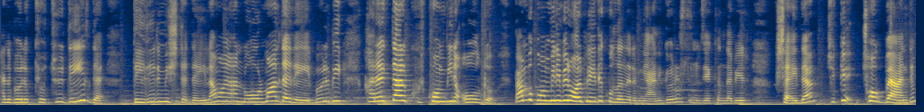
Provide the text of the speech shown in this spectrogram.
Hani böyle kötü değil de delirmiş de değil ama yani normal de değil. Böyle bir karakter kombini oldu. Ben bu kombini bir roleplay'de kullanırım yani. Görürsünüz yakında bir şeyde. Çünkü çok beğendim.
